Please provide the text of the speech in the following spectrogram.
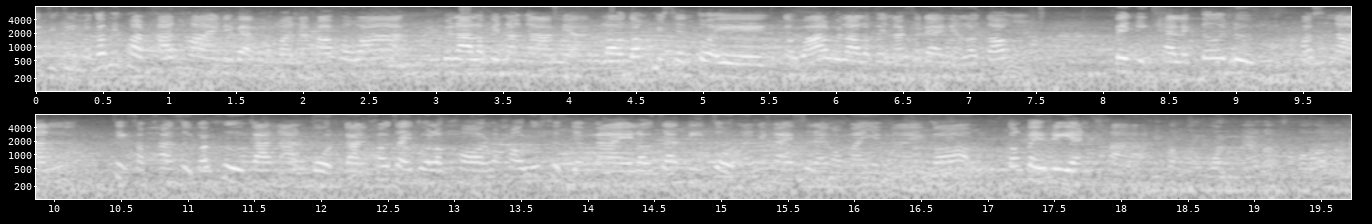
รเป็นนักแสดงจริงๆ มันก็มีความท้าทายในแบบของมันนะคะ เพราะว่าเวลาเราเป็นนางงามเนี่ย เราต้องพรีเซนต์ตัวเอง แต่ว่าเวลาเราเป็นนักแสดงเนี่ย เราต้องเป็นอีกคาแรคเตอร์หนึ่ง เพราะฉะนั้นสิ่งสำคัญสุดก็คือการอ่านบท การเข้าใจตัวละครว่าเขารู้สึกยังไง เราจะตีโจทย์นั้นยังไง แสดงออกมายังไง ก็ต้องไปเรียนค่ะ มีความกังวลไหมแบบเพราะว่ามันไม่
